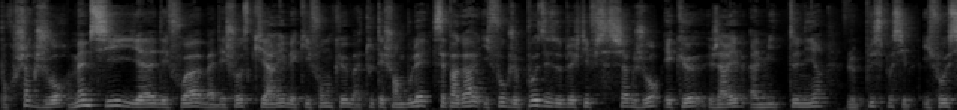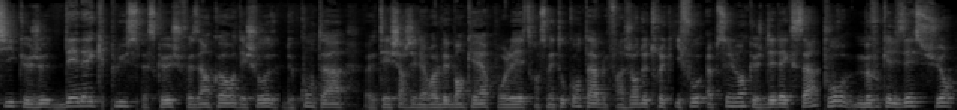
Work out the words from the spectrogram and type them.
pour chaque jour, même s'il y a des fois bah, des choses qui arrivent et qui font que bah, tout est chamboulé, c'est pas grave, il faut que je pose des objectifs chaque jour et que j'arrive à m'y tenir le plus possible. Il faut aussi que je délègue plus parce que je faisais encore des choses de compta, euh, télécharger les relevés bancaires pour les transmettre au comptable, enfin ce genre de trucs. Il faut absolument que je délègue ça pour me focaliser sur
